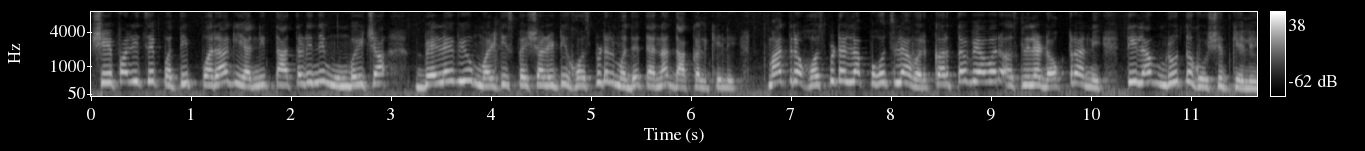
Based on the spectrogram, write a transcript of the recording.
शेफालीचे पती पराग यांनी तातडीने मुंबईच्या बेलेव्ह्यू मल्टी स्पेशालिटी हॉस्पिटलमध्ये त्यांना दाखल केले. मात्र हॉस्पिटलला पोहोचल्यावर कर्तव्यावर असलेल्या डॉक्टरांनी तिला मृत घोषित केले.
